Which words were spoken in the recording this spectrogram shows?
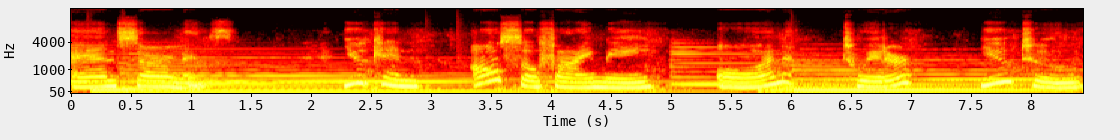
and sermons. You can also find me on Twitter, YouTube,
